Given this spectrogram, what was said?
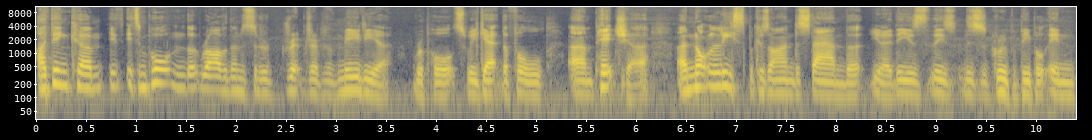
I think um, it, it's important that rather than sort of drip drip of media reports, we get the full um, picture. And not least because I understand that you know these these this is a group of people in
